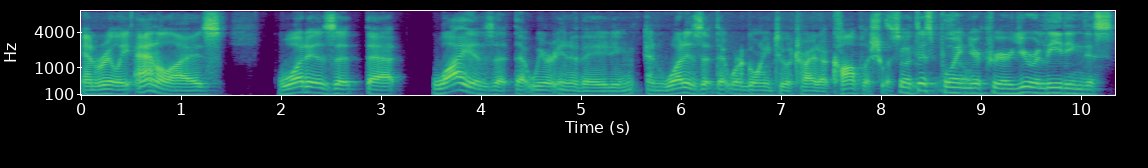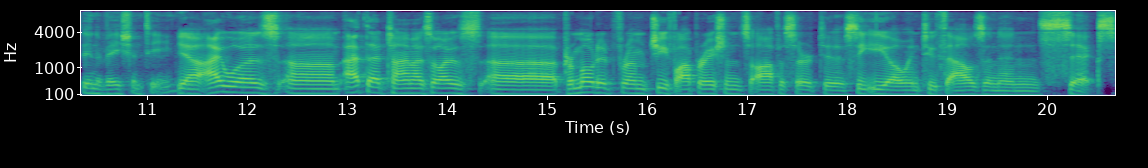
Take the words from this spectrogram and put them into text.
and really analyze what is it that why is it that we're innovating and what is it that we're going to try to accomplish with it? so at this point in your career you were leading this innovation team yeah i was um, at that time I, so i was uh, promoted from chief operations officer to ceo in 2006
